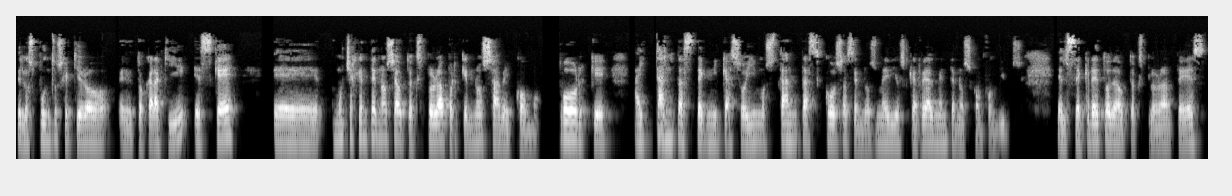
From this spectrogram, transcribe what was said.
de los puntos que quiero eh, tocar aquí es que eh, mucha gente no se autoexplora porque no sabe cómo porque hay tantas técnicas, oímos tantas cosas en los medios que realmente nos confundimos. El secreto de autoexplorarte es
